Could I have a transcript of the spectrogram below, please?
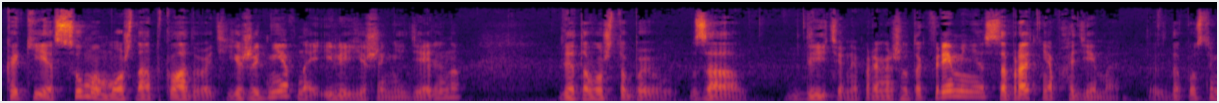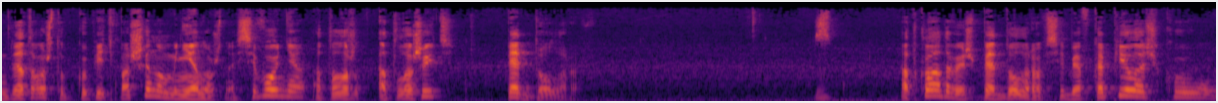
какие суммы можно откладывать ежедневно или еженедельно, для того, чтобы за длительный промежуток времени собрать необходимое. То есть, допустим, для того, чтобы купить машину, мне нужно сегодня отлож... отложить 5 долларов. Откладываешь 5 долларов себе в копилочку,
